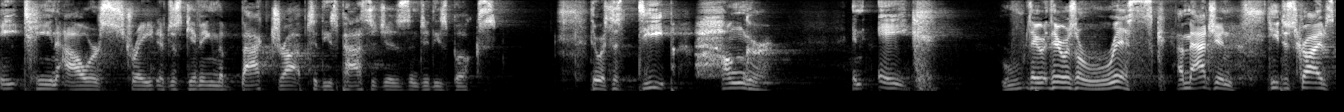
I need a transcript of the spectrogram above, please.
18 hours straight of just giving the backdrop to these passages and to these books. There was this deep hunger, an ache there, there was a risk. Imagine he describes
